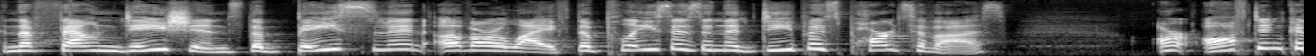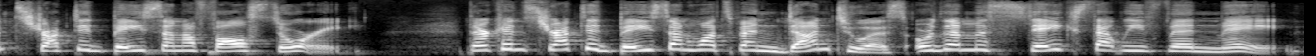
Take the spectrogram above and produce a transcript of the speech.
And the foundations, the basement of our life, the places in the deepest parts of us, are often constructed based on a false story. They're constructed based on what's been done to us or the mistakes that we've been made.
